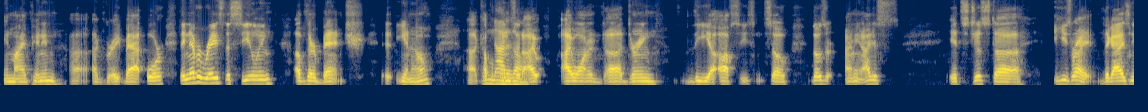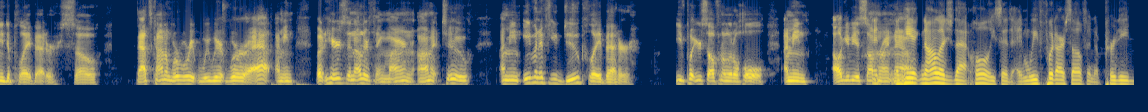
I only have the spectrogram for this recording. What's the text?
in my opinion, uh, a great bat. Or they never raised the ceiling of their bench. You know, a couple Not things that I I wanted uh, during the uh, off season. So those are. I mean, I just it's just uh, he's right. The guys need to play better. So that's kind of where we're, we, we're, we're at. I mean, but here's another thing, Myron, on it too. I mean, even if you do play better, you've put yourself in a little hole. I mean, I'll give you something and, right now. And he acknowledged that hole. He said, and we've put ourselves in a pretty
